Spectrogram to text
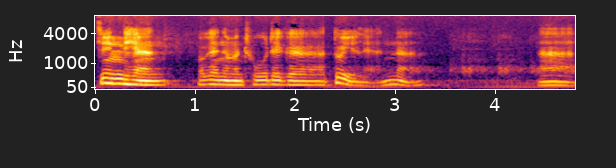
今天我给你们出这个对联呢，啊，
